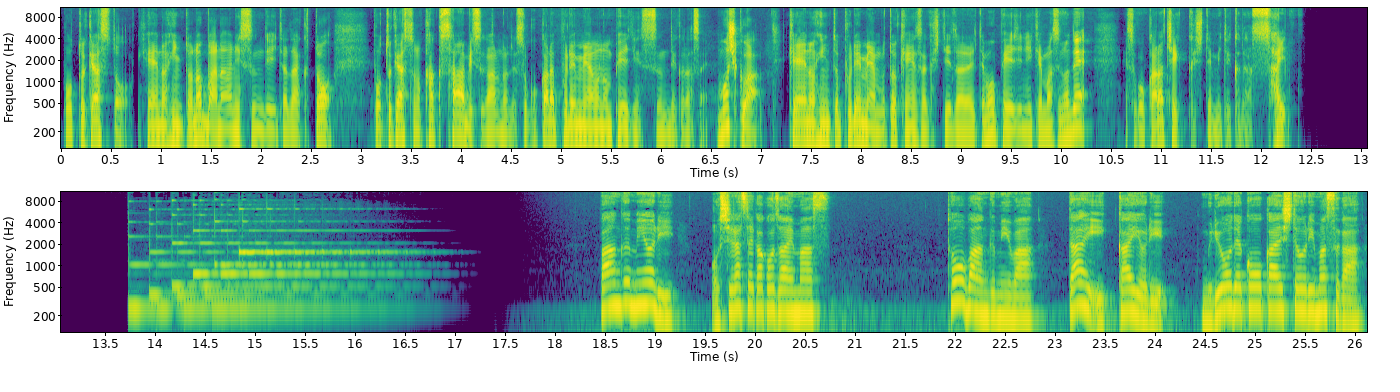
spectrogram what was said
ポッドキャスト経営のヒントのバナーに進んでいただくとポッドキャストの各サービスがあるのでそこからプレミアムのページに進んでくださいもしくは経営のヒントプレミアムと検索していただいてもページに行けますのでそこからチェックしてみてください番組よりお知らせがございます。当番組は第1回より無料で公開しておりますが、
